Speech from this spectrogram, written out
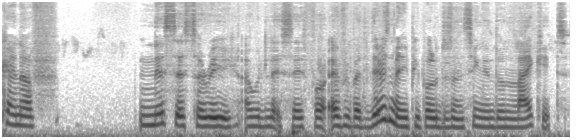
kind of necessary i would say for everybody. There's many people who doesn't sing and don't like it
